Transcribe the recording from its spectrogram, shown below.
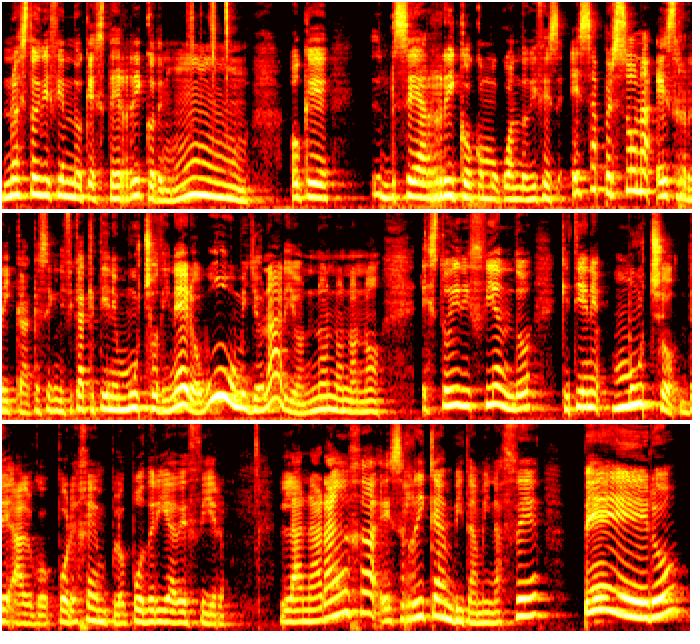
no estoy diciendo que esté rico de mmm, o que sea rico como cuando dices, esa persona es rica, que significa que tiene mucho dinero, ¡uh, millonario! No, no, no, no. Estoy diciendo que tiene mucho de algo. Por ejemplo, podría decir, la naranja es rica en vitamina C, pero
